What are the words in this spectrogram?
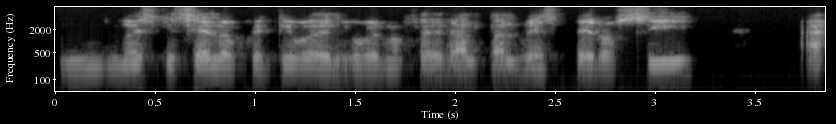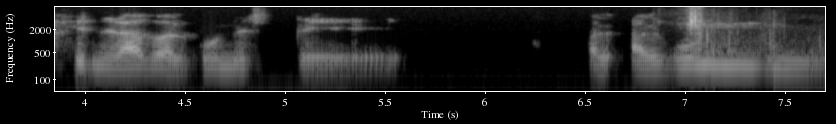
no es que sea el objetivo del gobierno federal tal vez, pero sí ha generado algún este algún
